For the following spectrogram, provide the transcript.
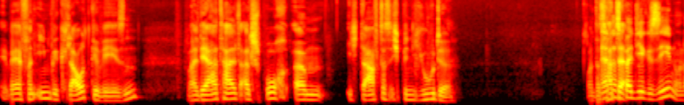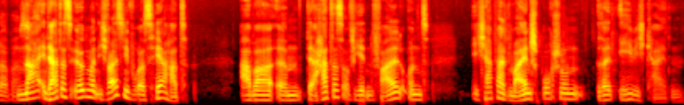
wäre von ihm geklaut gewesen, weil der hat halt als Spruch, ähm, ich darf das, ich bin Jude. Und das Wer hat hat das er, bei dir gesehen oder was? Nein, der hat das irgendwann, ich weiß nicht, wo er es her hat, aber ähm, der hat das auf jeden Fall und ich habe halt meinen Spruch schon seit Ewigkeiten.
